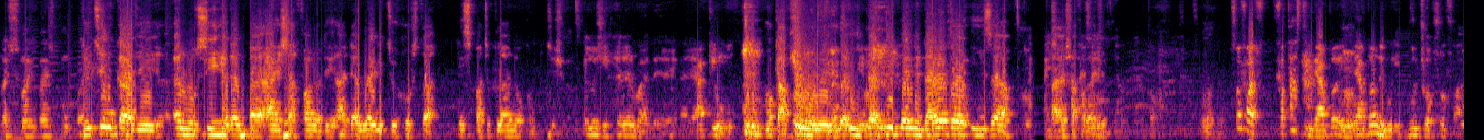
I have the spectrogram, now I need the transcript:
nice, nice, nice move. Do you think uh, the LOC headed by Aisha Falode are they ready to host uh, this particular no competition? LOC headed by the uh. Okay, Akinwumi, then, then, then the director is uh, Aisha Aisha Falode. Falode. So far, fantastic. They have done, they have done a good job so far.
